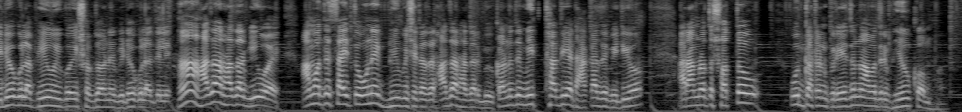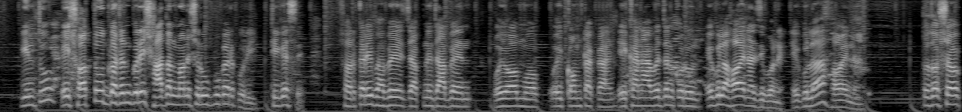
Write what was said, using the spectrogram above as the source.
ভিডিওগুলা ভিউ হইব, এইসব ধরনের ভিডিওগুলা দিলে। হ্যাঁ হাজার হাজার ভিউ হয়। আমাদের চাইতে অনেক ভিউ বেশি তাদের, হাজার হাজার ভিউ কারণ যে মিথ্যা দিয়ে ঢাকা যে ভিডিও আর আমরা তো সত্ত্বেও উদ্ঘাটন করি এই জন্য আমাদের ভিউ কম হয়। কিন্তু এই সত্য উদ্ঘাটন করে, সাধারণ মানুষের উপকার করি। ঠিক আছে? সরকারিভাবে যে আপনি যাবেন ওই অমক, ওই কম টাকায় এখানে আবেদন করুন। এগুলো হয় না জীবনে, এগুলা হয় না। তো দর্শক,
